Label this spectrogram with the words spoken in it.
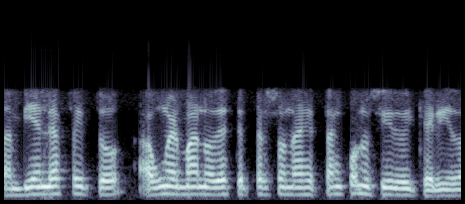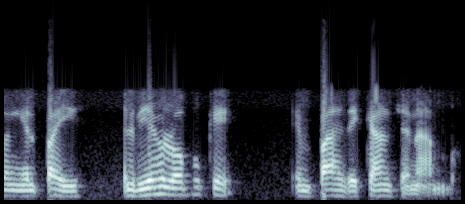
también le afectó a un hermano de este personaje tan conocido y querido en el país, el viejo Lopo, que en paz descanse en ambos.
